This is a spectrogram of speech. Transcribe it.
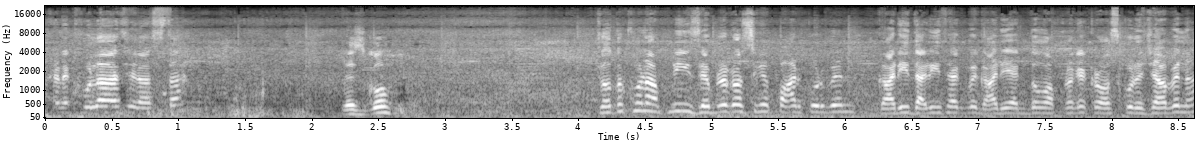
এখানে খোলা আছে রাস্তা। লেটস গো যতক্ষণ আপনি জেব্রা ক্রসিংয়ে পার করবেন গাড়ি দাঁড়িয়ে থাকবে গাড়ি একদম আপনাকে ক্রস করে যাবে না।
